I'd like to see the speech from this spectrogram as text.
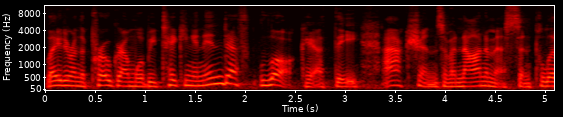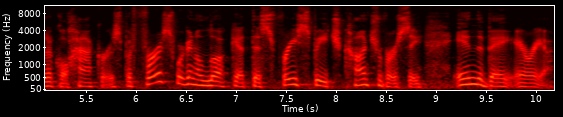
Later in the program, we'll be taking an in-depth look at the actions of Anonymous and political hackers. But first, we're going to look at this free speech controversy in the Bay Area.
